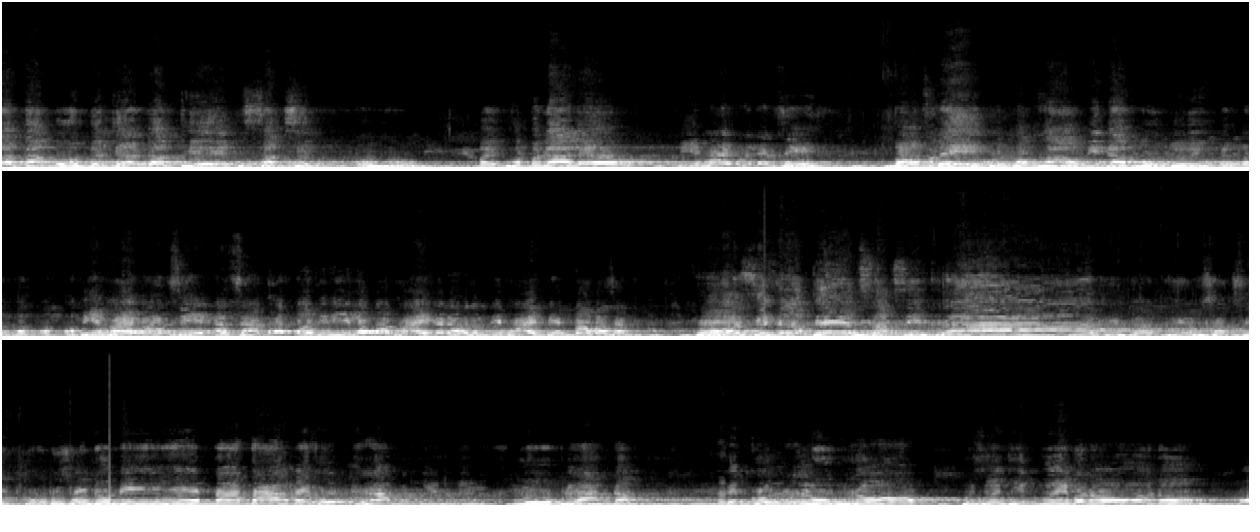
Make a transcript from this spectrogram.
ลำน้ำมูลไปเจอกับเทพศักดิ์สิทธิ์โอ้โหไม่ธรรมดาแล้วฝีพายมาจังสี่ น้องเต้คุณขาวขาวๆนี่ดำหมดเลยฝีพายวางสี่อันสามขั้นตอนดีๆแล้วมาพายกันเอาทั้งที่พายเปลี่ยนตัวมาสั่นขอเสียงสำหรับเทพศักดิ์สิทธิ์ครับทีมงานเที่ยวศักดิ์สิทธิ์ครับท่านผู้ชไอ้มหนมนี้หน้าตาไม่คุ้มครำรูปร่างดำเป็นคนรูปรอผู้ช่วยทิศเมื่อยบ่นอเนาะขอ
